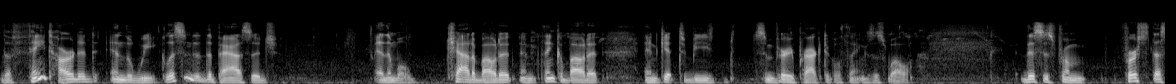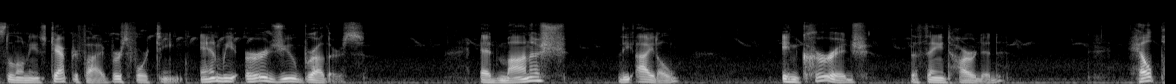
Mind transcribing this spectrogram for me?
the faint-hearted and the weak. Listen to the passage, and then we'll chat about it and think about it, and get to be some very practical things as well. This is from 1 Thessalonians chapter 5 verse 14. And we urge you brothers admonish the idle, encourage the faint-hearted, help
